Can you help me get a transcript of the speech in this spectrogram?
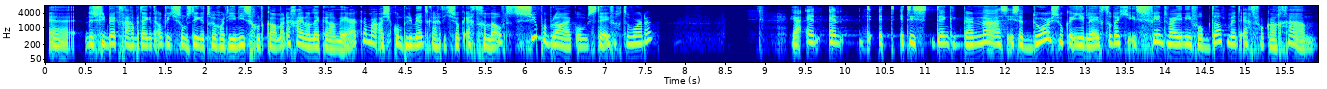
Eh, dus feedback vragen betekent ook dat je soms dingen terug hoort die je niet zo goed kan. Maar daar ga je dan lekker aan werken. Maar als je complimenten krijgt, dat je ze ook echt gelooft. Het is super belangrijk om stevig te worden. Ja, en, en het, het is denk ik daarnaast is het doorzoeken in je leven totdat je iets vindt waar je in ieder geval op dat moment echt voor kan gaan.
